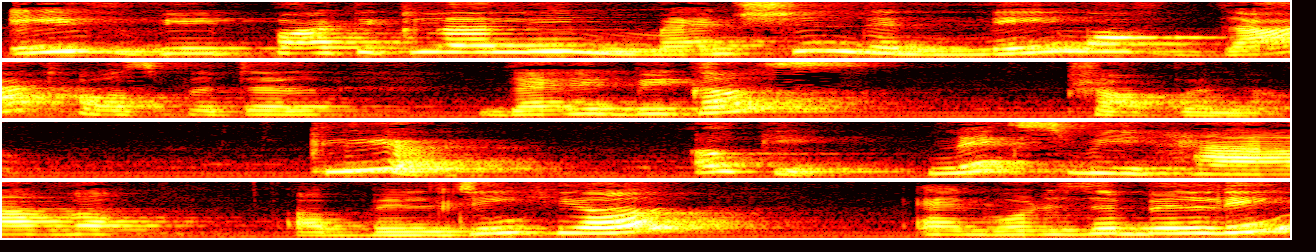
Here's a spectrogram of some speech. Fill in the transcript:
if we particularly mention the name of that hospital, then it becomes proper noun. Clear? Okay. Next we have a building here. And what is a building?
